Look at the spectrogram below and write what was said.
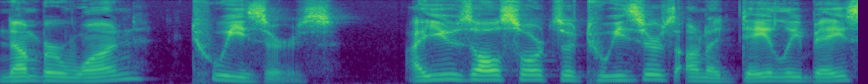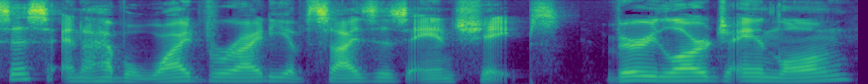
Number 1. Tweezers. I use all sorts of tweezers on a daily basis and I have a wide variety of sizes and shapes. Very large and long,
